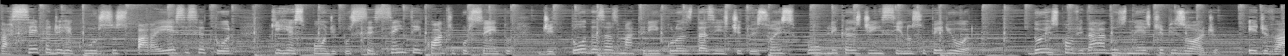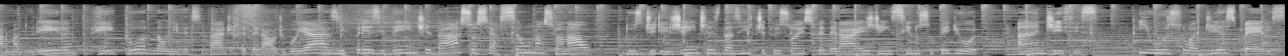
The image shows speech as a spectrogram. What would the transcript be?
da seca de recursos para esse setor que responde por 64% de todas as matrículas das instituições públicas de ensino superior. Dois convidados neste episódio: Edivar Madureira, reitor da Universidade Federal de Goiás e presidente da Associação Nacional dos Dirigentes das Instituições Federais de Ensino Superior, a Andifes, e Úrsula Dias Pérez,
